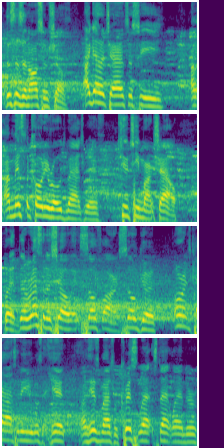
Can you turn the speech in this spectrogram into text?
and. This is an awesome show. I got a chance to see. I, I missed the Cody Rhodes match with QT Marshall, but the rest of the show is so far so good. Orange Cassidy was a hit on his match with Kris Statlander.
